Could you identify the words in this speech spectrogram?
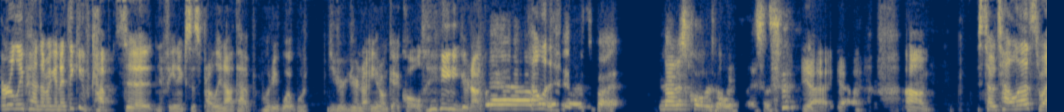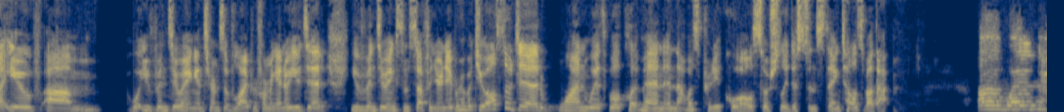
early pandemic, and I think you've kept it. Phoenix is probably not that. What? You, what, what you're, you're not. You don't get cold. you're not. Well, Tell it. it is, but not as cold as other places. yeah, yeah. Um, so tell us what you've um, what you've been doing in terms of live performing. I know you did. You've been doing some stuff in your neighborhood, but you also did one with Will Clipman, and that was pretty cool. Socially distanced thing. Tell us about that. Uh, when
